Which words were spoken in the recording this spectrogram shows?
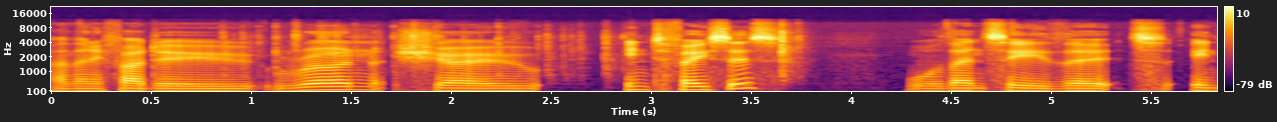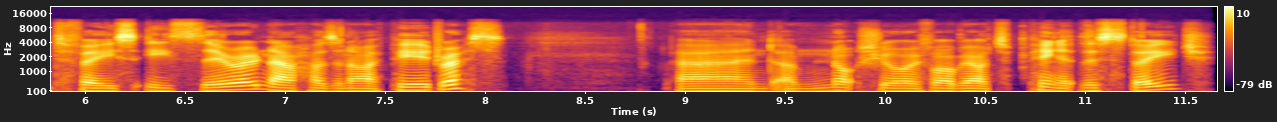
and then if I do run show interfaces we'll then see that interface ETH0 now has an IP address and I'm not sure if I'll be able to ping at this stage.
